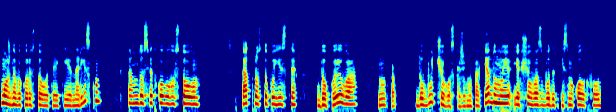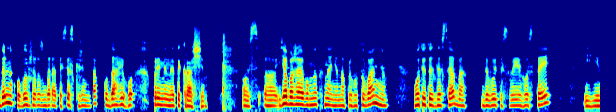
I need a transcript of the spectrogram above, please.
Можна використовувати як і нарізку там до святкового столу, так просто поїсти до пива, ну так, до будь-чого, скажімо так. Я думаю, якщо у вас буде такий смаколик в холодильнику, ви вже розберетеся, скажімо так, куди його примінити краще. Ось, е, я бажаю вам натхнення на приготування, готуйте для себе, дивити своїх гостей і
